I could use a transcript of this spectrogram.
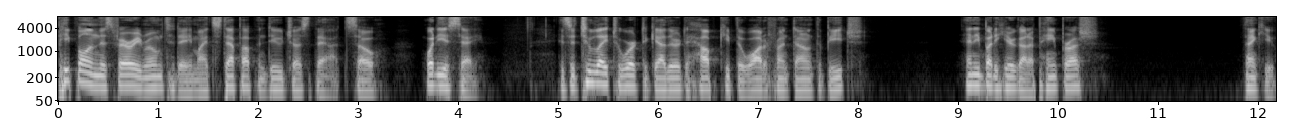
People in this very room today might step up and do just that. So, what do you say? Is it too late to work together to help keep the waterfront down at the beach? Anybody here got a paintbrush? Thank you.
